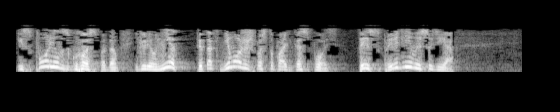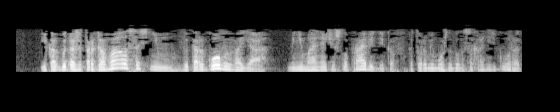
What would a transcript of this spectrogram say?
и спорил с Господом, и говорил, нет, ты так не можешь поступать, Господь, ты справедливый судья. И как бы даже торговался с ним, выторговывая минимальное число праведников, которыми можно было сохранить город.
